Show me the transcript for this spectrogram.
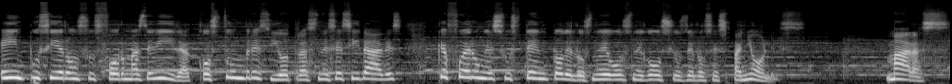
e impusieron sus formas de vida, costumbres y otras necesidades que fueron el sustento de los nuevos negocios de los españoles. Maras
